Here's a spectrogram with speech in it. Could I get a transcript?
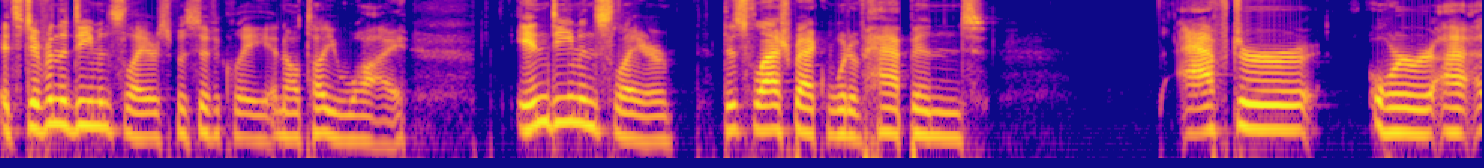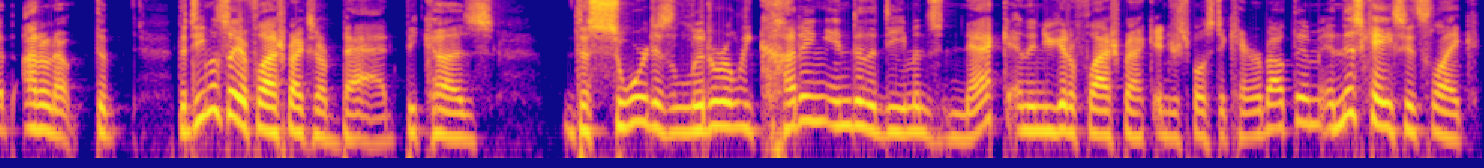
it's different than demon slayer specifically and i'll tell you why in Demon Slayer, this flashback would have happened after, or I, I don't know. The the Demon Slayer flashbacks are bad because the sword is literally cutting into the demon's neck, and then you get a flashback, and you're supposed to care about them. In this case, it's like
